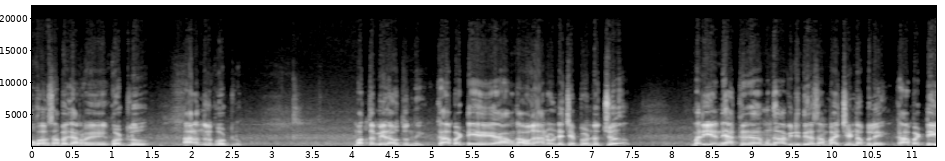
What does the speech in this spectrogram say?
ఒక్కొక్క సభకి అరవై కోట్లు ఆరు వందల కోట్లు మొత్తం మీద అవుతుంది. కాబట్టి ఆమెకు అవగాహన ఉండే చెప్పి ఉండొచ్చు. మరి ఇవన్నీ అక్రమంగా అవినీతిగా సంపాదించిన డబ్బులే. కాబట్టి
